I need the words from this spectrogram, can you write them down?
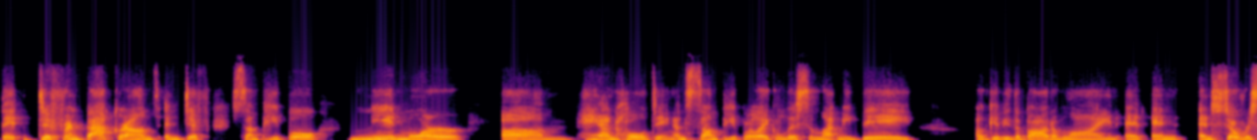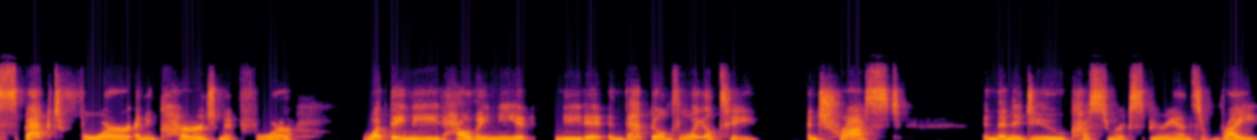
they different backgrounds and diff some people need more um hand holding. And some people are like listen let me be. I'll give you the bottom line. And and and so respect for and encouragement for what they need how they need need it. And that builds loyalty and trust. And then they do customer experience right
